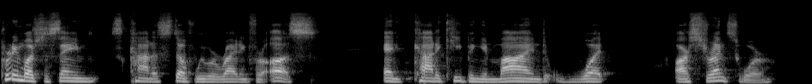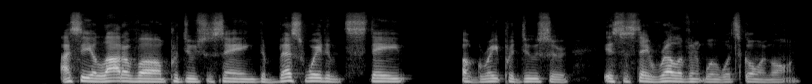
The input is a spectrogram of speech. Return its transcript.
pretty much the same kind of stuff we were writing for us and kind of keeping in mind what our strengths were. I see a lot of uh, producers saying the best way to stay a great producer is to stay relevant with what's going on.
